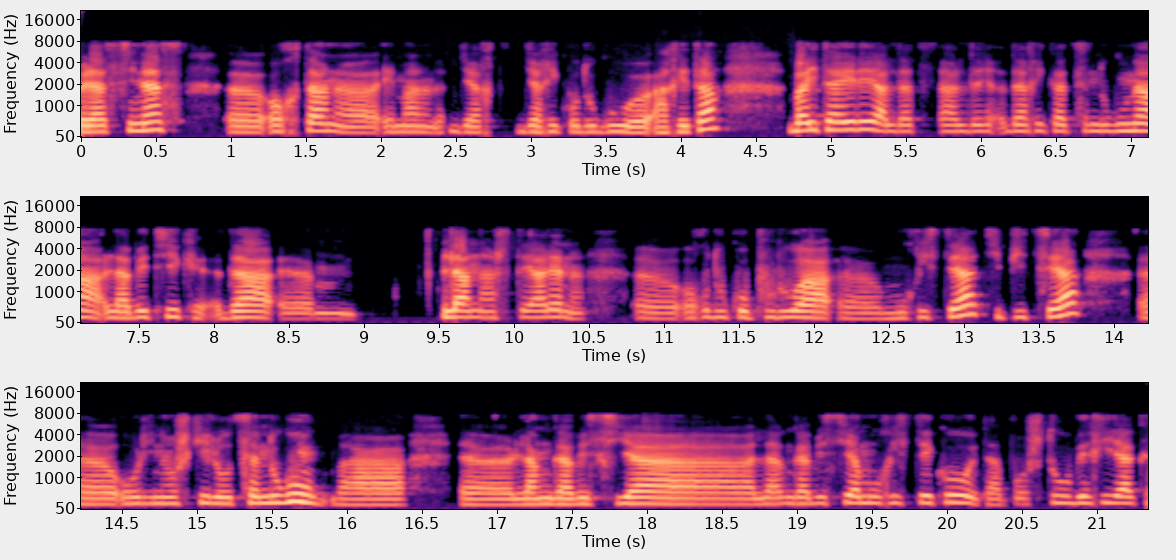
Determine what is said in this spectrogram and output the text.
Beraz, zinez, hortan eman jarriko dugu uh, arreta. Baita ere, aldarrikatzen duguna labetik da lan hastearen uh, orduko purua uh, murriztea, tipitzea, uh, hori noski lotzen dugu, ba, uh, langabezia, langabezia murrizteko eta postu berriak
